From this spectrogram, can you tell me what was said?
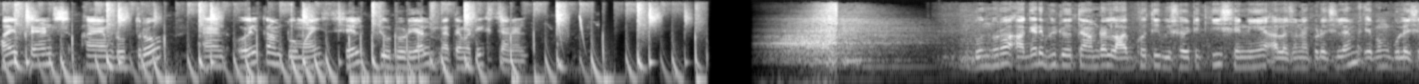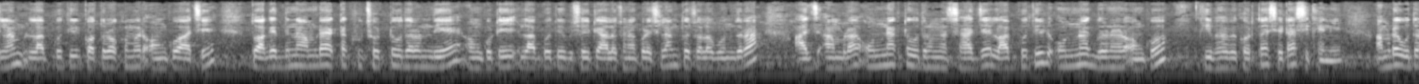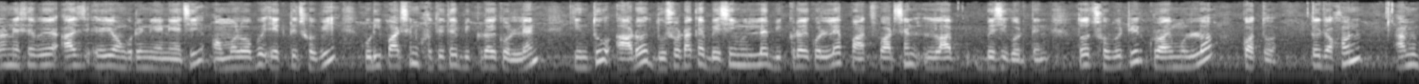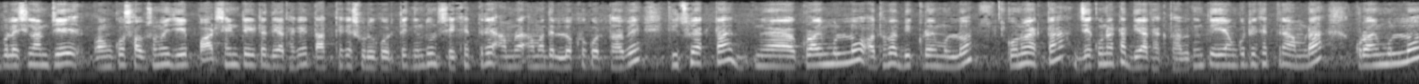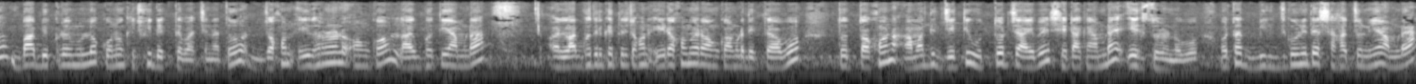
Hi friends, I am Rudro and welcome to my self-tutorial mathematics channel. বন্ধুরা, আগের ভিডিওতে আমরা লাভ ক্ষতি বিষয়টি কি সে নিয়ে আলোচনা করেছিলাম এবং বলেছিলাম লাভ ক্ষতির কত রকমের অঙ্ক আছে। তো আগের দিনে আমরা একটা খুব ছোট্ট উদাহরণ দিয়ে অঙ্কটি, লাভ ক্ষতির বিষয়টি আলোচনা করেছিলাম। তো চলো বন্ধুরা, আজ আমরা অন্য একটা উদাহরণের সাহায্যে লাভ ক্ষতির অন্য এক ধরনের অঙ্ক কীভাবে করতে হয় সেটা শিখে নিই। আমরা উদাহরণ হিসেবে আজ এই অঙ্কটি নিয়ে নিয়েছি। অমলবাবু একটি ছবি কুড়ি পার্সেন্ট ক্ষতিতে বিক্রয় করলেন, কিন্তু আরও দুশো টাকা বেশি মূল্যে বিক্রয় করলে পাঁচ পার্সেন্ট লাভ বেশি করতেন। তো ছবিটির ক্রয় মূল্য কত? তো যখন আমি বলেছিলাম যে অঙ্ক সবসময় যে পার্সেন্টেজটা দেওয়া থাকে তার থেকে শুরু করতে, কিন্তু সেক্ষেত্রে আমরা আমাদের লক্ষ্য করতে হবে কিছু একটা ক্রয় মূল্য অথবা বিক্রয় মূল্য কোনো একটা, যে কোনো একটা দেওয়া থাকতে হবে। কিন্তু এই অঙ্কটির ক্ষেত্রে আমরা ক্রয় মূল্য বা বিক্রয় মূল্য কোনো কিছুই দেখতে পাচ্ছি না। তো যখন এই ধরনের অঙ্ক লাভভতি আমরা লাভ ক্ষতির ক্ষেত্রে যখন এই রকমের অঙ্ক আমরা দেখতে পাবো, তো তখন আমাদের যেটি উত্তর চাইবে সেটাকে আমরা এক্স ধরে নেব। অর্থাৎ বীজগণিতের সাহায্য নিয়ে আমরা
